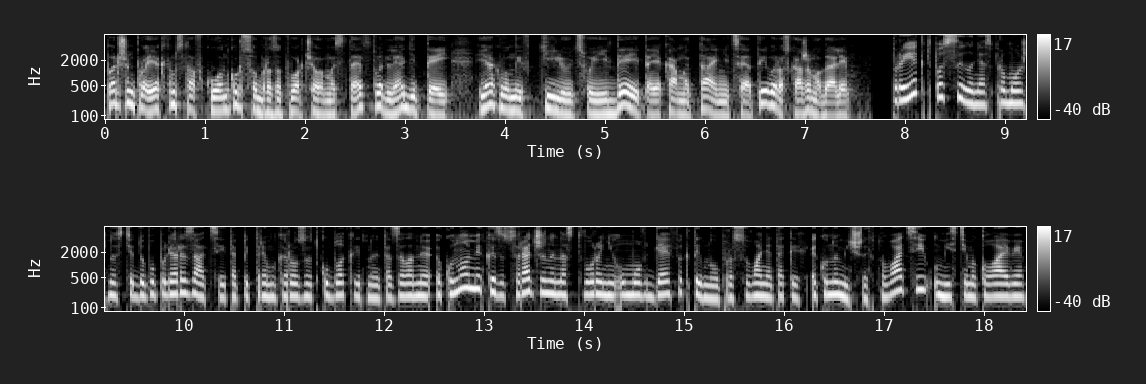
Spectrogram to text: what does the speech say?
Першим проєктом став конкурс образотворчого мистецтва для дітей. Як вони втілюють свої ідеї та яка мета ініціативи, розкажемо далі. Проєкт посилення спроможності до популяризації та підтримки розвитку блакитної та зеленої економіки зосереджений на створенні умов для ефективного просування таких економічних новацій у місті Миколаєві.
